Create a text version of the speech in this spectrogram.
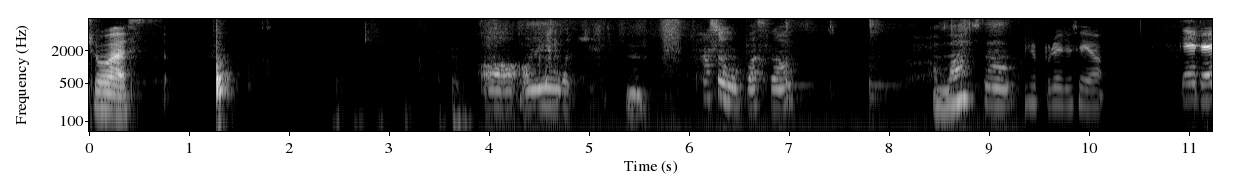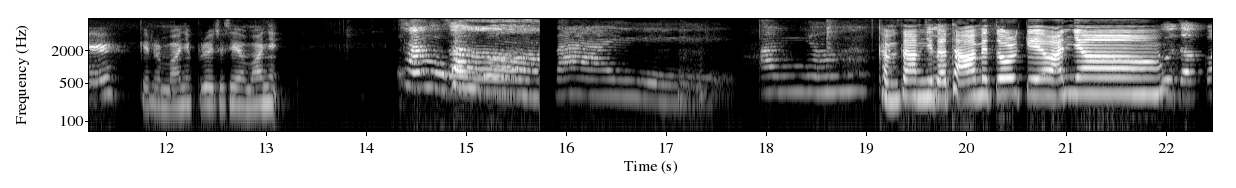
좋았어. 어, 없는 거지. 응. 봤어, 못 봤어? 엄마? 어. 깨를 뿌려주세요. 깨를. 깨를 많이 뿌려주세요. 많이. 참고. 감사합니다. 다음에 또 올게요. 안녕. 구독과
